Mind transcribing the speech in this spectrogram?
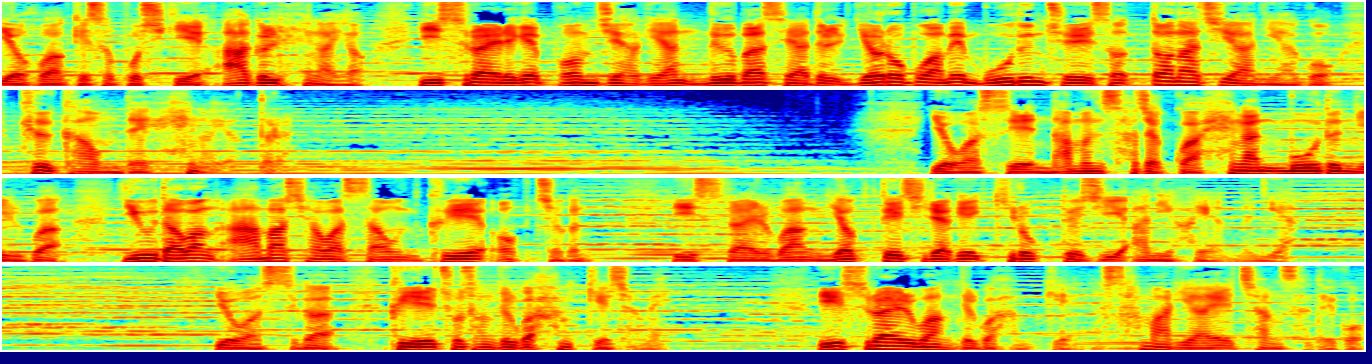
여호와께서 보시기에 악을 행하여 이스라엘에게 범죄하게 한 느바세 아들 여로보암의 모든 죄에서 떠나지 아니하고 그 가운데 행하였더라. 요아스의 남은 사적과 행한 모든 일과 유다 왕 아마샤와 싸운 그의 업적은 이스라엘 왕 역대 지략에 기록되지 아니하였느냐. 요아스가 그의 조상들과 함께 잠에 이스라엘 왕들과 함께 사마리아에 장사되고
